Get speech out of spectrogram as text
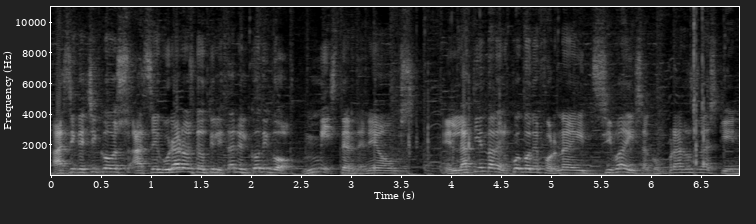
Así que chicos, aseguraros de utilizar el código MrDeneox en la tienda del juego de Fortnite si vais a compraros la skin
